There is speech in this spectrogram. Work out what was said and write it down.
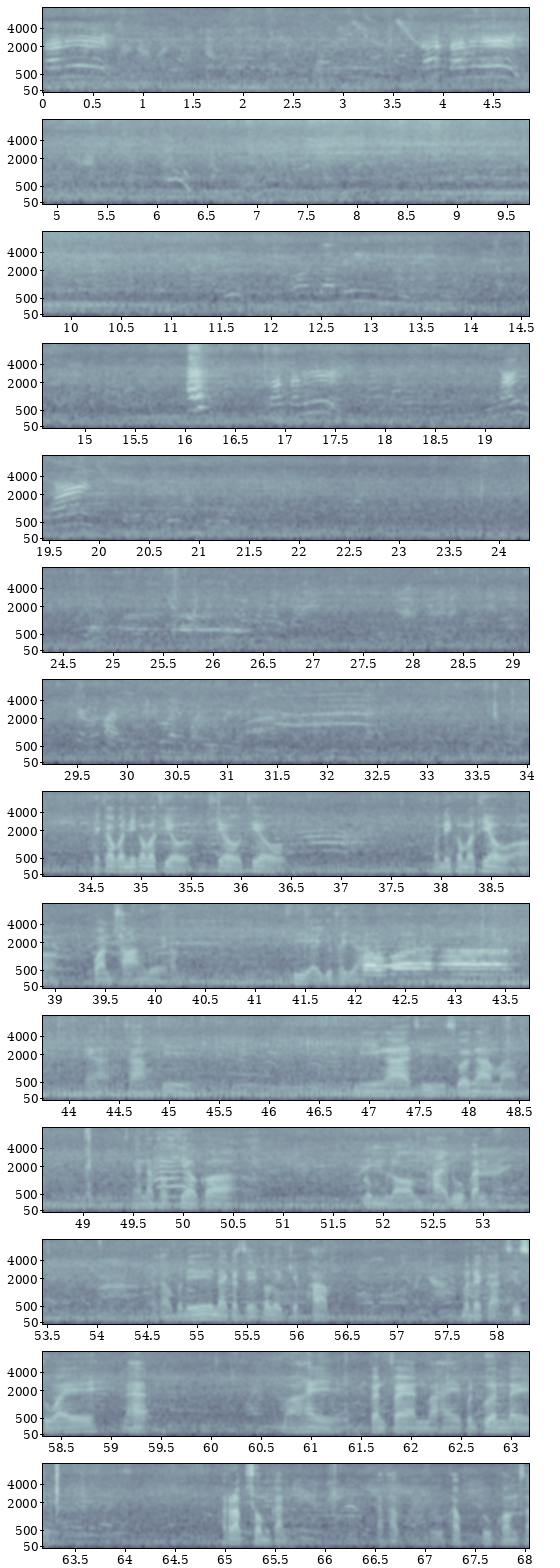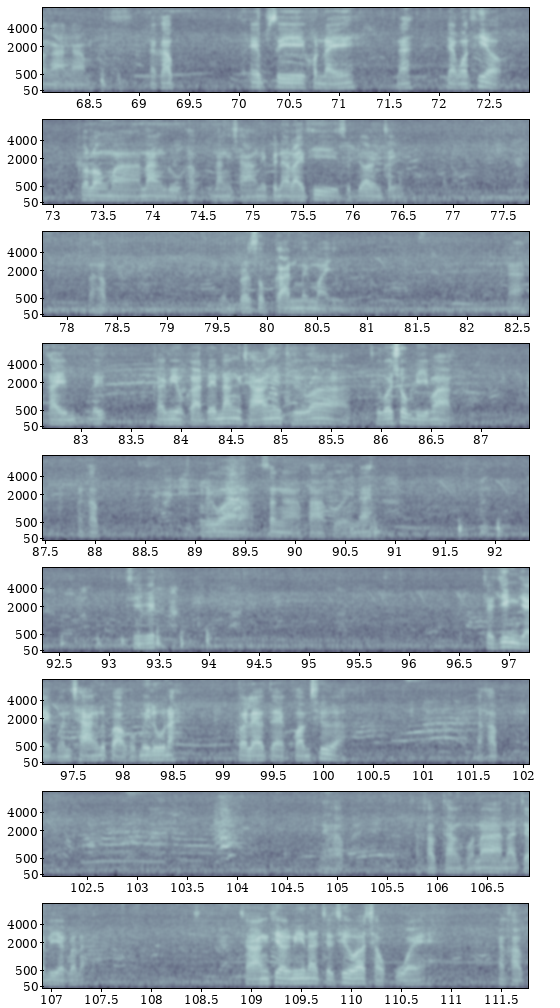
Tali! นี่ก็วันนี้ก็มาเที่ยวเที่ยวเที่ยว วันนี้ก็มาเที่ยวควานช้างด้วยครับ ที่อยุธยาเนี่ยฮะช้างที่ มีงาที่สวยงามมากและนักท่องเที่ยวก็รุมล้อมถ่ายรูปกันนะครับวันนี้นายเกษตรก็เลยเก็บภาพบรรยากาศสวยๆนะฮะมาให้แฟนๆ มาให้เพื่อนๆได้ รับชมกันนะครับ ดูครับดูความสง่างามนะครับ FC คนไหนนะอยากมาเที่ยวก็ลองมานั่งดูครับ นั่งช้างนี่เป็นอะไรที่สุดยอดจริงๆนะครับ เป็นประสบการณ์ใหม่ๆนะใครได้ใครมีโอกาสได้นั่งช้างนี่ถือว่าถือว่าโชคดีมากนะครับเรียกว่าสง่าผ่าเผยนะ ชีวิต จะยิ่งใหญ่เหมือนช้างหรือเปล่าผมไม่รู้นะ ก็แล้วแต่ความเชื่อนะครับนะครับนะครับทางหัวหน้าน่าจะเรียกแล้วแหละช้างเชือกนี้น่าจะชื่อว่าเฉาก้วยนะครับ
